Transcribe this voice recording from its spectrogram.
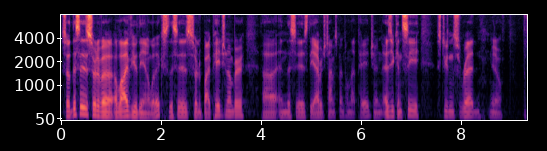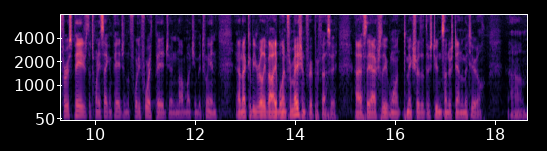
So this is sort of a, a live view of the analytics. This is sort of by page number, uh, and this is the average time spent on that page. And as you can see, students read, you know, the first page, the 22nd page, and the 44th page, and not much in between. And that could be really valuable information for a professor uh, if they actually want to make sure that their students understand the material. Um,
